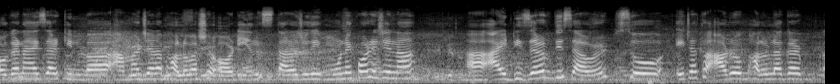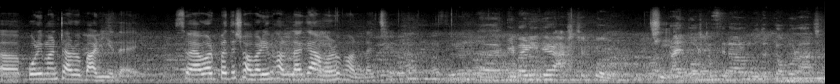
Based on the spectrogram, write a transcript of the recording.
অর্গানাইজার কিংবা আমার যারা ভালোবাসার অডিয়েন্স তারা যদি মনে করে যে না I deserve this award so এটা তো আরও ভালো লাগার পরিমাণটা আরও বাড়িয়ে দেয়। সো অ্যাওয়ার্ড পেতে সবারই ভালো লাগে আমারও ভালো লাগছে। এবার ঈদের আসছে প্রায় দশটা সিনেমার মধ্যে টগর আছে।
